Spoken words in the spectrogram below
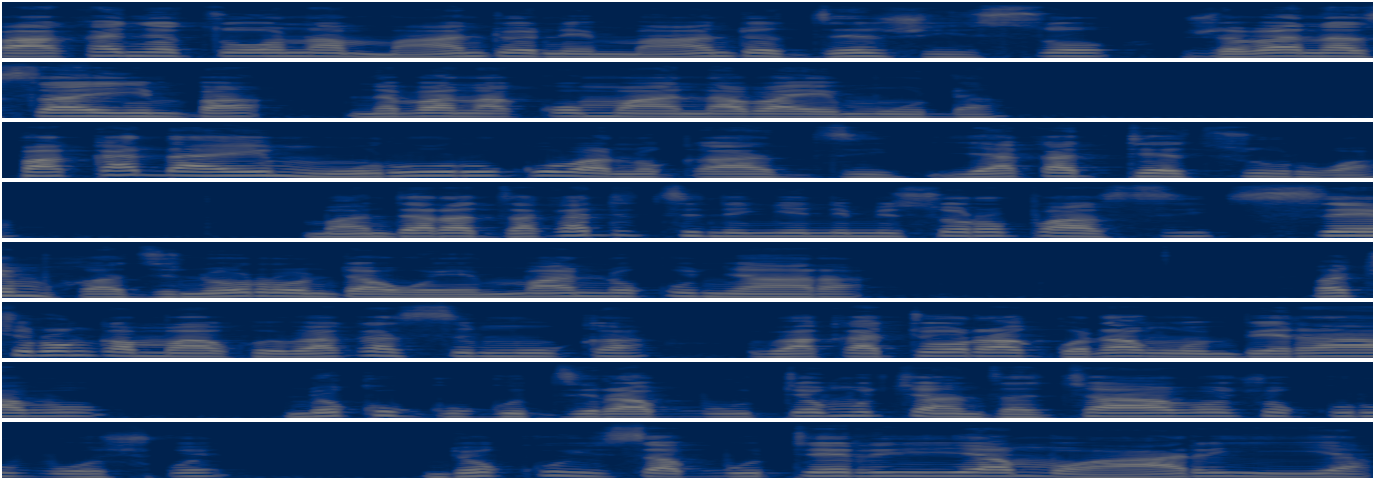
paakanyatsoona mhando nemhando dzezviso zvevanasaimba nevanakomana vaimuda. Pakadai mhururu kuvanhukadzi yakatetsurwa mhandara dzakati tsinin'ini misoro pasi sembwa dzinoronda hwema nokunyara. Vachironga makwe vakasimuka vakatora gona ng'ombe ravo nokugugudzira bute muchanza chavo chokuruboshwe ndokuisa bute riya muhari iya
